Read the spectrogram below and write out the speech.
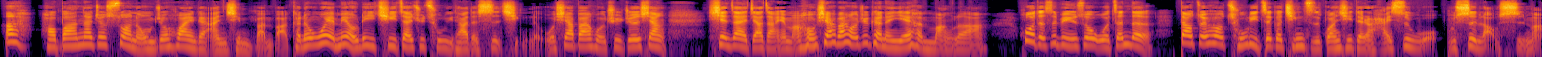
啊，好吧，那就算了，我们就换一个安心班吧。可能我也没有力气再去处理他的事情了。我下班回去就是像现在家长也忙，我下班回去可能也很忙了啊。或者是比如说，我真的到最后处理这个亲子关系的人还是我，不是老师嘛？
